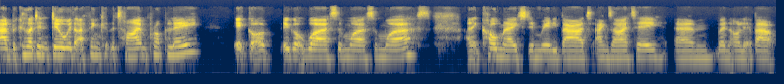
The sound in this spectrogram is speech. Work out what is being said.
and because I didn't deal with it, I think at the time properly, it got it got worse and worse and worse and it culminated in really bad anxiety um when Ollie about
